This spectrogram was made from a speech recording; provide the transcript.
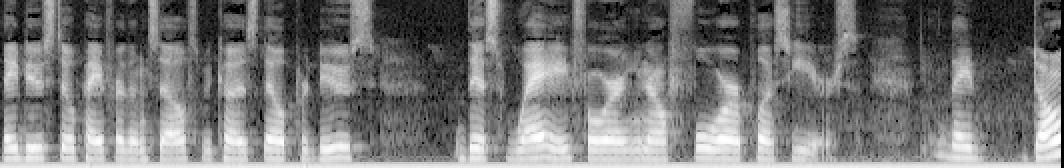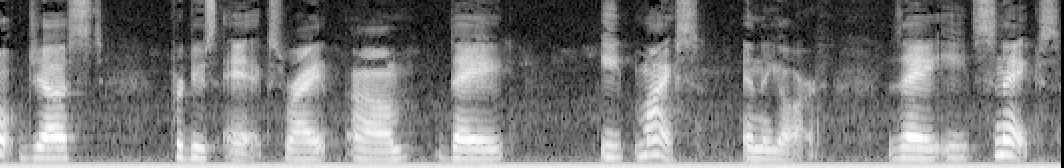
they do still pay for themselves because they'll produce this way for, you know, four plus years. They don't just produce eggs, right? Um, they eat mice in the yard. They eat snakes.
